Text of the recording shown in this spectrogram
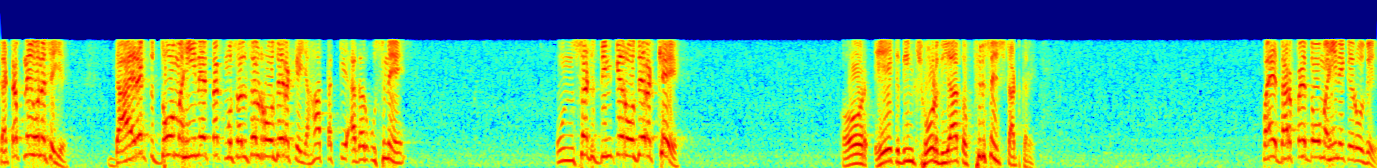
کٹ اپ نہیں ہونا چاہیے۔ ڈائریکٹ دو مہینے تک مسلسل روزے رکھے، یہاں تک کہ اگر اس نے انسٹھ دن کے روزے رکھے اور ایک دن چھوڑ دیا تو پھر سے اسٹارٹ کرے۔ پے در پہ دو مہینے کے روزے۔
